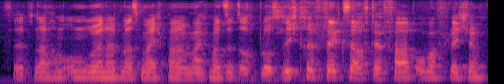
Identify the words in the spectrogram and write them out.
Selbst nach dem Umrühren hat man es manchmal, manchmal sind es auch bloß Lichtreflexe auf der Farboberfläche.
